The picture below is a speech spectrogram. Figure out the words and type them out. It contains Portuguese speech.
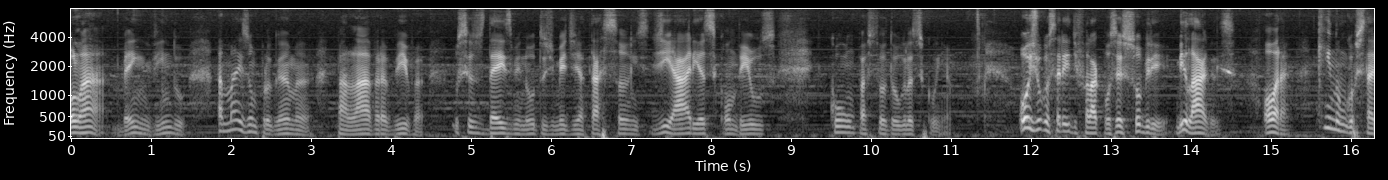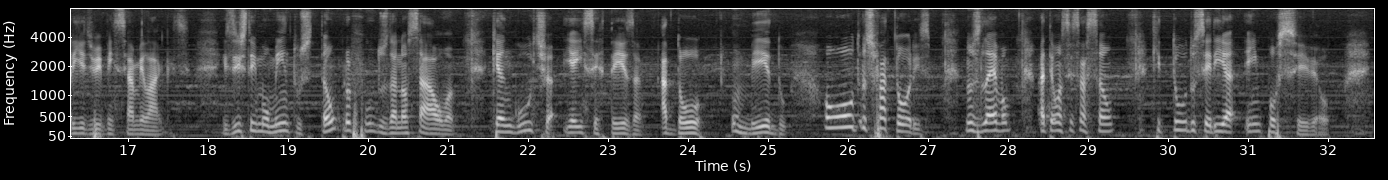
Olá, bem-vindo a mais um programa Palavra Viva, os seus 10 minutos de meditações diárias com Deus, com o pastor Douglas Cunha. Hoje eu gostaria de falar com você sobre milagres. Ora, quem não gostaria de vivenciar milagres? Existem momentos tão profundos da nossa alma que a angústia e a incerteza, a dor, o medo ou outros fatores nos levam a ter uma sensação que tudo seria impossível.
